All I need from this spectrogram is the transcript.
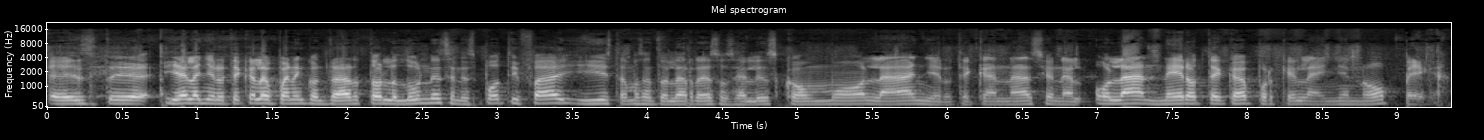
Este, y a la ñeroteca la pueden encontrar todos los lunes en Spotify y estamos en todas las redes sociales como la ñeroteca nacional o la neroteca porque la ñ no pega.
